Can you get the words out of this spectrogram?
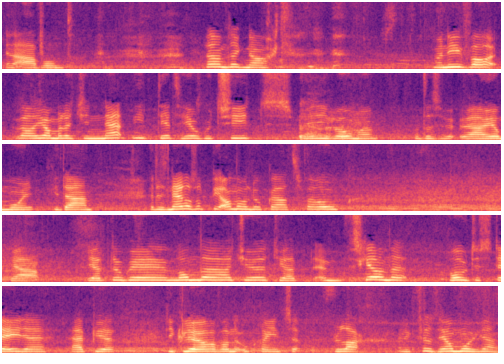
In de avond. Daarom zeg ik nacht. Maar in ieder geval wel jammer dat je net niet dit heel goed ziet bij die bomen. Want dat is wel heel mooi gedaan. Het is net als op die andere locaties waar ook. Ja, je hebt ook in Londen had je het. Je hebt in verschillende grote steden heb je die kleuren van de Oekraïnse vlag. En ik vind het heel mooi gedaan.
